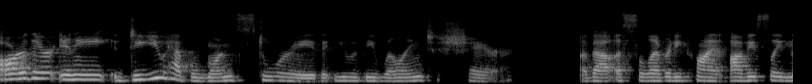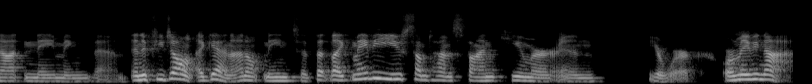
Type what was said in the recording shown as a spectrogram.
Are there any, do you have one story that you would be willing to share about a celebrity client? Obviously, not naming them. And if you don't, again, I don't mean to, but like maybe you sometimes find humor in your work, or maybe not.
